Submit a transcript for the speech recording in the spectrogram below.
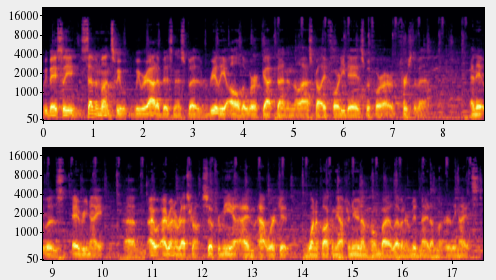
we basically seven months we we were out of business, but really all the work got done in the last probably forty days before our first event, and it was every night. Um, I, I run a restaurant, so for me, I'm at work at one o'clock in the afternoon. I'm home by eleven or midnight on the early nights,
